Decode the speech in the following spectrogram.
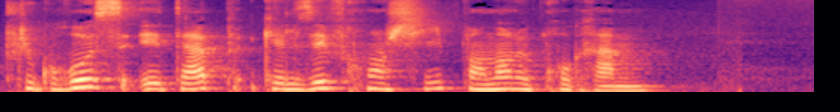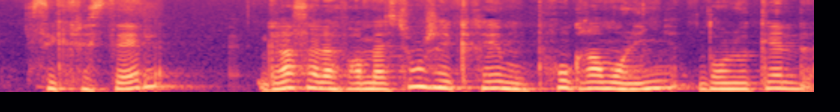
plus grosse étape qu'elles aient franchie pendant le programme. C'est Christelle. Grâce à la formation, j'ai créé mon programme en ligne dans lequel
